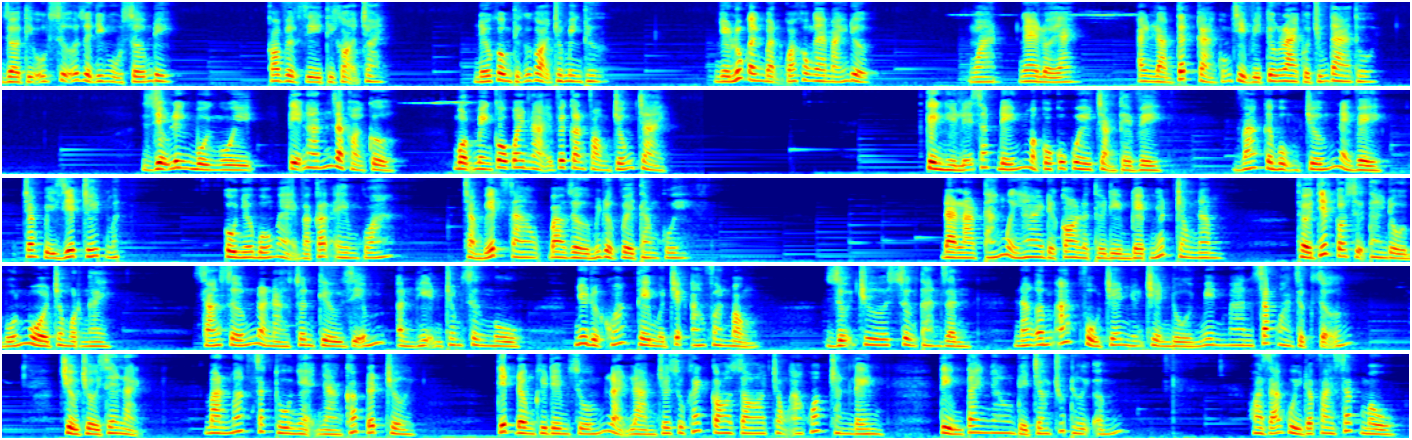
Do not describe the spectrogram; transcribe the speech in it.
giờ thì uống sữa rồi đi ngủ sớm đi. Có việc gì thì gọi cho anh. Nếu không thì cứ gọi cho Minh Thư. Nhiều lúc anh bận quá không nghe máy được. Ngoan, nghe lời anh. Anh làm tất cả cũng chỉ vì tương lai của chúng ta thôi. Diệu Linh bùi ngùi tiễn hắn ra khỏi cửa. Một mình cô quay lại với căn phòng trống trải. Kỳ nghỉ lễ sắp đến mà cô cô quê chẳng thể về. Vác cái bụng trướng này về, chắc bị giết chết mất. Cô nhớ bố mẹ và các em quá. Chẳng biết sao bao giờ mới được về thăm quê. Đà Lạt tháng 12 được coi là thời điểm đẹp nhất trong năm. Thời tiết có sự thay đổi bốn mùa trong một ngày. Sáng sớm là nàng Xuân Kiều Diễm ẩn hiện trong sương mù, như được khoác thêm một chiếc áo phan mỏng. Giữa trưa sương tan dần, Nắng ấm áp phủ trên những triền đồi miên man sắc hoa rực rỡ. Chiều trời xe lạnh, man mát sắc thu nhẹ nhàng khắp đất trời. Tiết đông khi đêm xuống lại làm cho du khách co do trong áo khoác chăn len, tìm tay nhau để trao chút hơi ấm. Hoa giã quỳ đã phai sắc màu,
